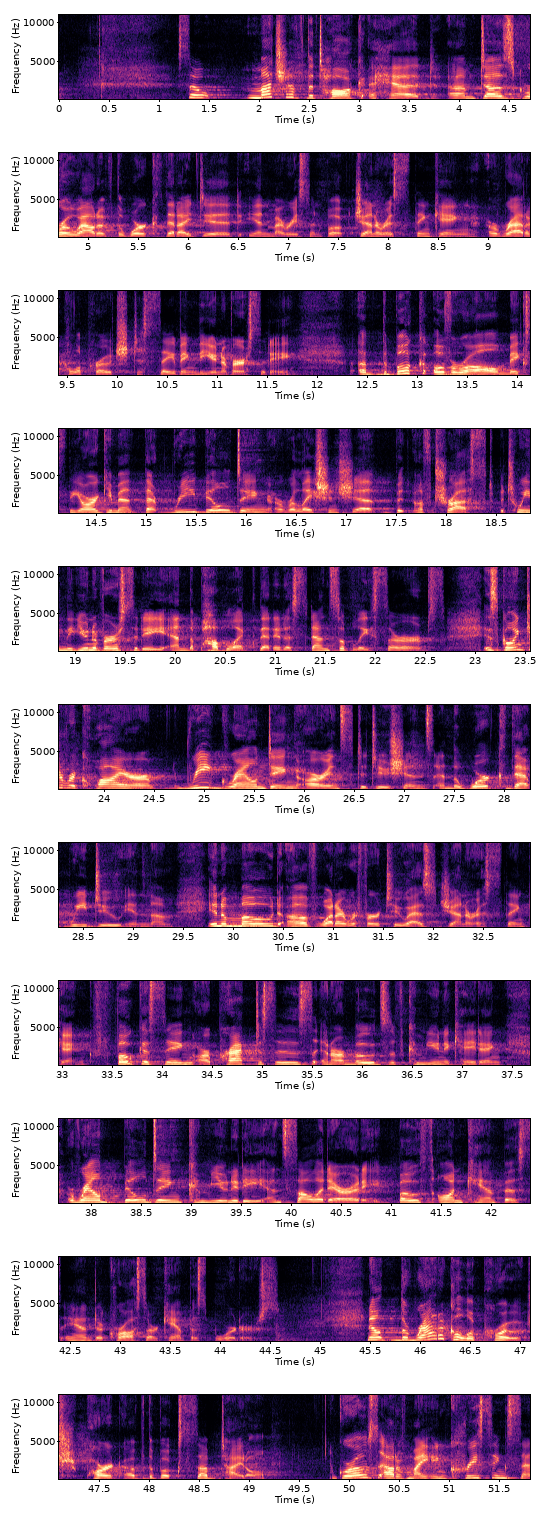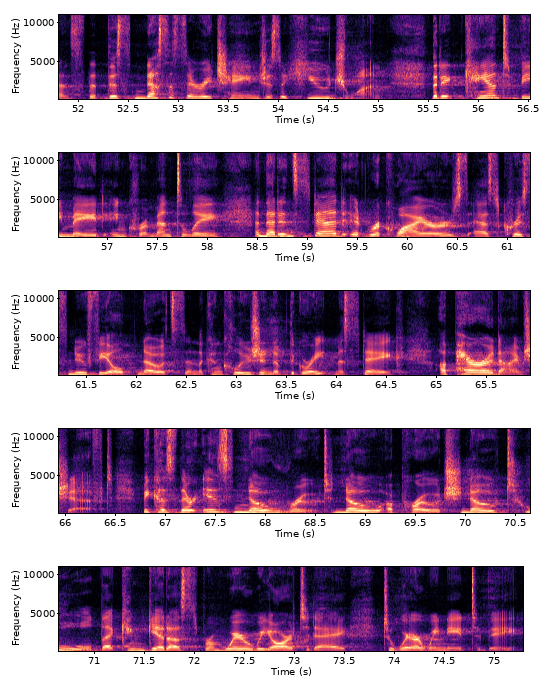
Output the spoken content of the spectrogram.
So much of the talk ahead um, does grow out of the work that I did in my recent book, Generous Thinking, A Radical Approach to Saving the University. Uh, the book overall makes the argument that rebuilding a relationship of trust between the university and the public that it ostensibly serves is going to require regrounding our institutions and the work that we do in them in a mode of what I refer to as generous thinking, focusing our practices and our modes of communicating around building community and solidarity, both on campus campus and across our campus borders. Now, the radical approach part of the book's subtitle grows out of my increasing sense that this necessary change is a huge one, that it can't be made incrementally, and that instead it requires, as Chris Newfield notes in the conclusion of The Great Mistake, a paradigm shift, because there is no route, no approach, no tool that can get us from where we are today to where we need to be.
